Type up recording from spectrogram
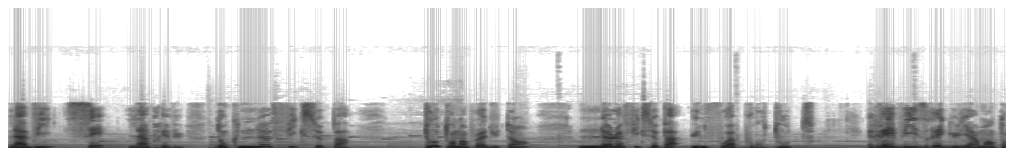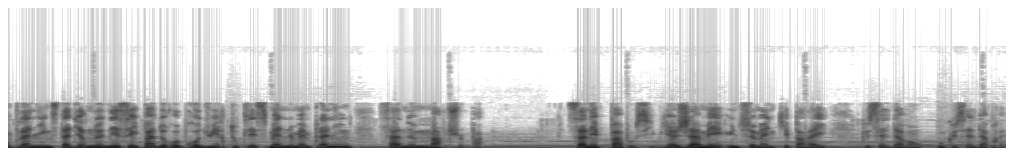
La vie, c'est l'imprévu. Donc ne fixe pas tout ton emploi du temps, ne le fixe pas une fois pour toutes, Révise régulièrement ton planning, c'est-à-dire n'essaye pas de reproduire toutes les semaines le même planning. Ça ne marche pas. Ça n'est pas possible. Il n'y a jamais une semaine qui est pareille que celle d'avant ou que celle d'après.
